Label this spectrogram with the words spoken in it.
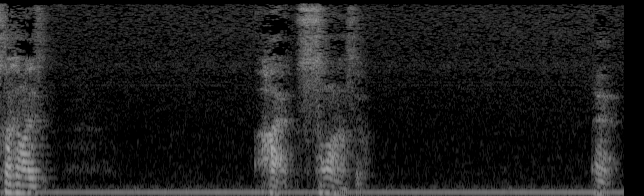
疲れ様です。はいそうなんですよ。ええ。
